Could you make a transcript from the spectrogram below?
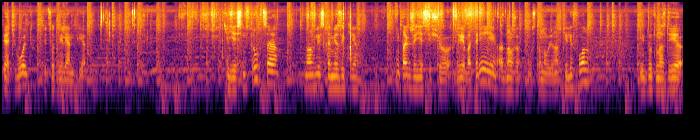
5 вольт 500 миллиампер есть инструкция на английском языке ну, также есть еще две батареи. Одна уже установлена в телефон. Идут у нас две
